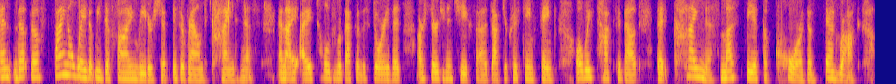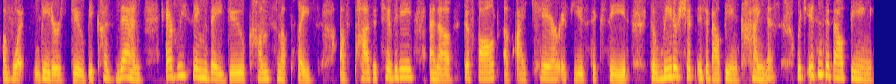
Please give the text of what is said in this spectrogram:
And the, the final way that we define leadership is around kindness. And I, I told Rebecca the story that our Surgeon in Chief, uh, Dr. Christine Finck, always talks about that kindness must be at the core, the bedrock of what leaders do, because then everything they do comes from a place of positivity and a default of I care if you succeed. So leadership is about being kindness, which isn't about being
